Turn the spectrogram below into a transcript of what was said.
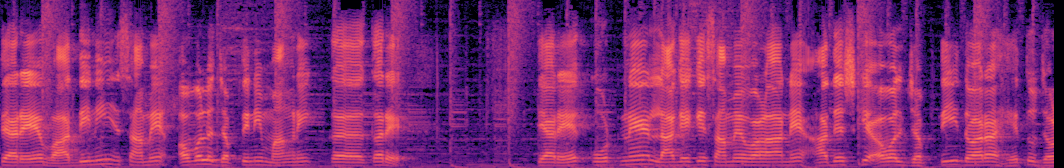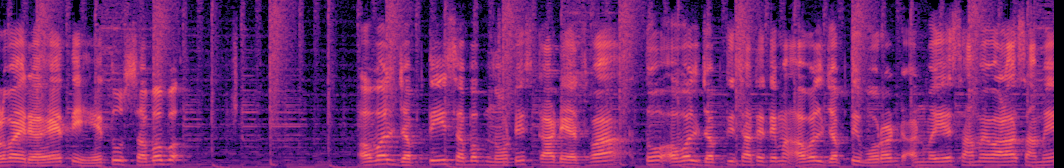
ત્યારે વાદીની સામે અવલ જપ્તીની માંગણી કરે. ત્યારે કોર્ટને લાગે કે સામેવાળાને આદેશ કે અવલ જપ્તી દ્વારા હેતુ જળવાઈ રહે તે હેતુ સબબ અવલ જપ્તી સબબ નોટિસ કાઢે અથવા તો અવલ જપ્તી સાથે તેમાં અવલ જપ્તી વોરંટ અન્વયે સામેવાળા સામે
